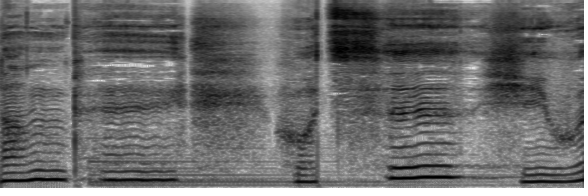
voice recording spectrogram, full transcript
狼狈我自以为。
